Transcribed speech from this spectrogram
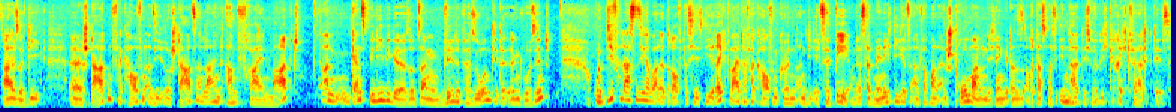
Also die äh, Staaten verkaufen also ihre Staatsanleihen am freien Markt an ganz beliebige, sozusagen wilde Personen, die da irgendwo sind. Und die verlassen sich aber alle darauf, dass sie es direkt weiterverkaufen können an die EZB. Und deshalb nenne ich die jetzt einfach mal einen Strohmann. Und ich denke, das ist auch das, was inhaltlich wirklich gerechtfertigt ist.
